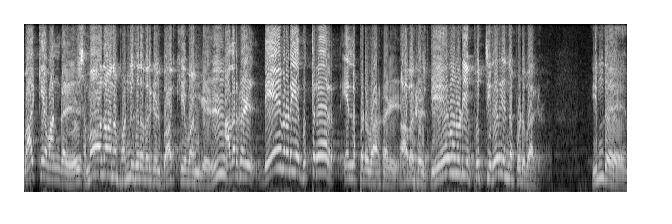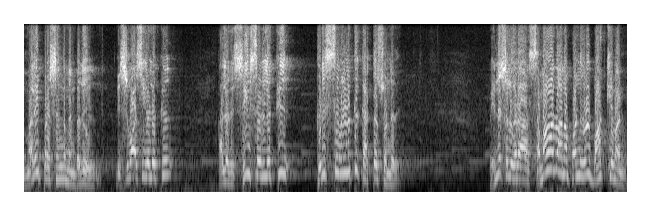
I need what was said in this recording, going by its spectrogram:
பாக்கியவான்கள். சமாதானம் பண்ணுகிறவர்கள் பாக்கியவான்கள். அவர்கள் தேவனுடைய புத்திரர் எண்ணப்படுவார்கள் அவர்கள் தேவனுடைய புத்திரர் என்னப்படுவார்கள். இந்த மலை பிரசங்கம் என்பது விசுவாசிகளுக்கு அல்லது சீசர்களுக்கு கிறிஸ்தவர்களுக்கு கர்த்தர் சொன்னது. என்ன சொல்லுகிறார்? சமாதானம் பண்ணுகிறவர்கள் பாக்கியவான்.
